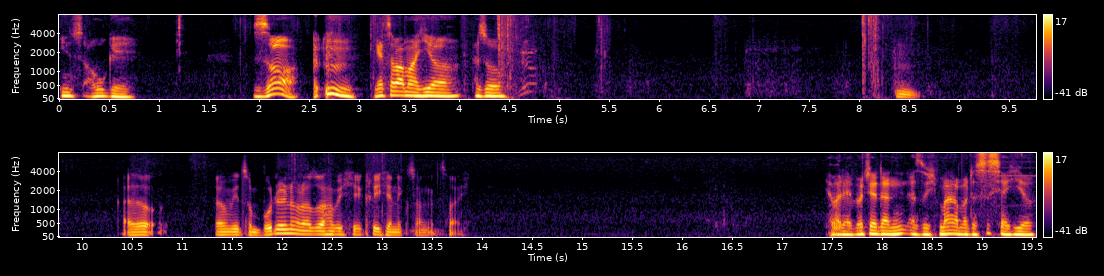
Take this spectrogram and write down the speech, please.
Ins Auge. So. Jetzt aber mal hier, also Also irgendwie zum Buddeln oder so habe ich hier kriege ich hier nichts angezeigt. Ja, aber der wird ja dann, also ich meine, aber das ist ja hier.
